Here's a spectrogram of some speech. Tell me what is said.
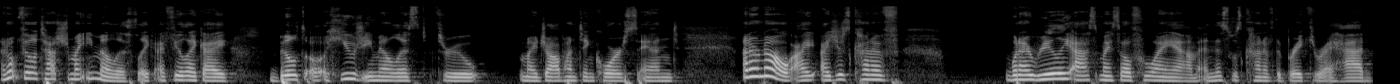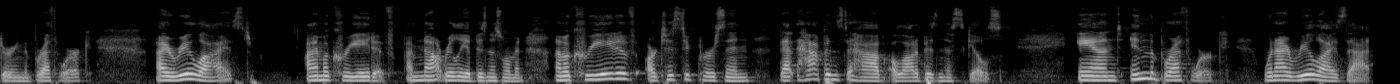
I don't feel attached to my email list. Like, I feel like I, built a huge email list through my job hunting course. And I don't know, I, I just kind of, when I really asked myself who I am, and this was kind of the breakthrough I had during the breath work, I realized I'm a creative. I'm not really a businesswoman. I'm a creative, artistic person that happens to have a lot of business skills. And in the breath work, when I realized that,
